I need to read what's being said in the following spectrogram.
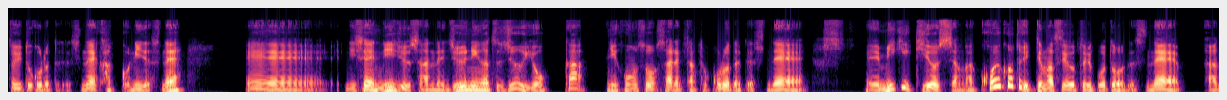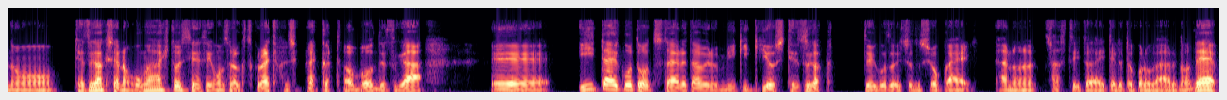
というところでですね、括弧2ですね、えー2023年12月14日に放送されたところでですね、えー三木清さんがこういうことを言ってますよということをですね、あのー哲学者の小川仁志先生がおそらく作られたんじゃないかとは思うんですが、えー言いたいことを伝えるための三木清哲学ということでちょっと紹介あのさせていただいているところがあるので、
